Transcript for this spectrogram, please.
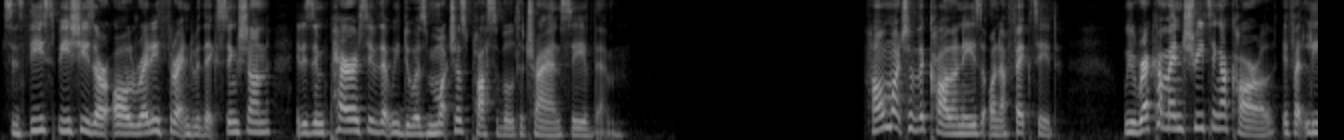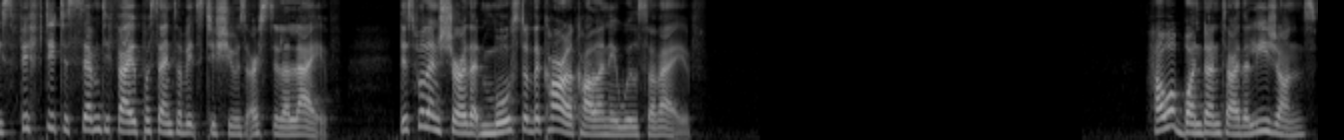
Since these species are already threatened with extinction, it is imperative that we do as much as possible to try and save them. How much of the colony is unaffected? We recommend treating a coral if at least 50 to 75% of its tissues are still alive. This will ensure that most of the coral colony will survive. How abundant are the lesions?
